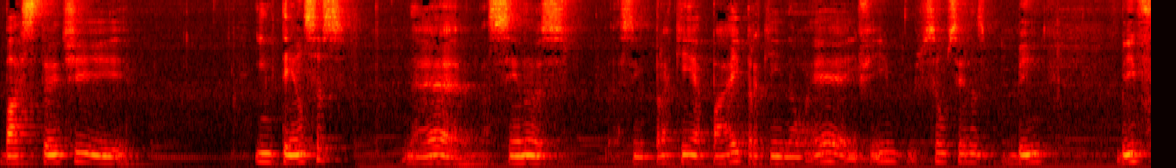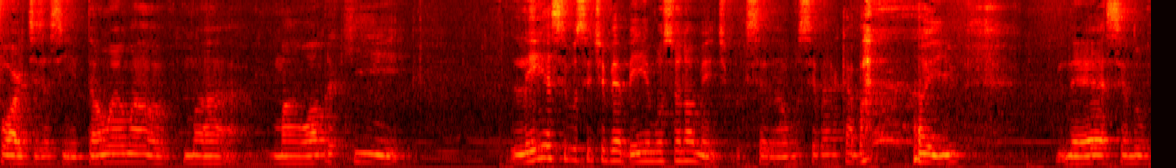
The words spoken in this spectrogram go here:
bastante intensas, né? As cenas assim para quem é pai, para quem não é, enfim, são cenas bem bem fortes assim. Então é uma uma, uma obra que leia se você estiver bem emocionalmente, porque senão você vai acabar aí né, sendo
